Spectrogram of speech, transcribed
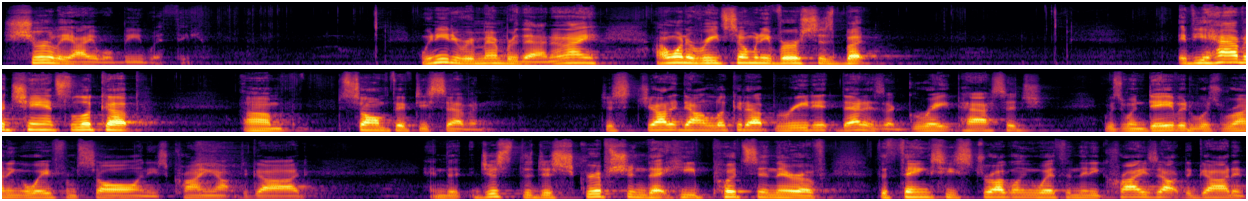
surely I will be with thee. We need to remember that. And I, I want to read so many verses, but if you have a chance, look up um, Psalm 57. Just jot it down, look it up, read it. That is a great passage. It was when David was running away from Saul and he's crying out to God. and the, just the description that he puts in there of the things he's struggling with, and then he cries out to God, and,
